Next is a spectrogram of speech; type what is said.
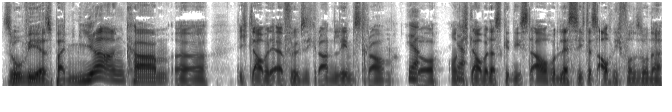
so wie es bei mir ankam, äh, ich glaube, der erfüllt sich gerade einen Lebenstraum. Ja. So. Und Ja. ich glaube, das genießt er auch und lässt sich das auch nicht von so einer,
